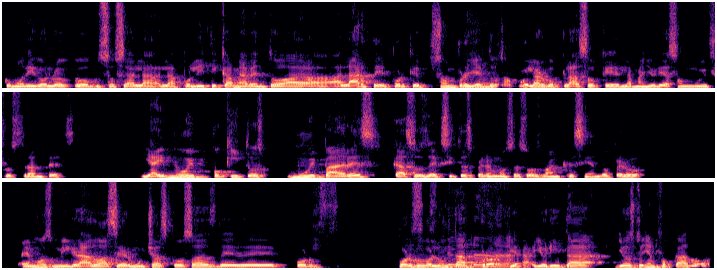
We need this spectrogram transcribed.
como digo, luego, pues, o sea, la, política me aventó al arte porque son proyectos a muy largo plazo que la mayoría son muy frustrantes y hay muy poquitos, muy padres casos de éxito, esperemos esos van creciendo, pero hemos migrado a hacer muchas cosas de, por, por voluntad propia. Y ahorita yo estoy enfocado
